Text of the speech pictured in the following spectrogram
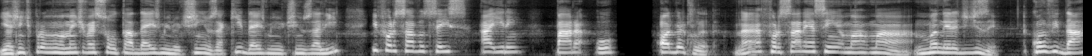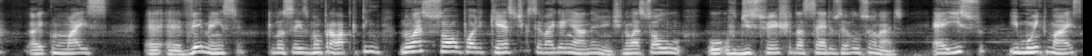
e a gente provavelmente vai soltar 10 minutinhos aqui, 10 minutinhos ali e forçar vocês a irem para o Oliver Club. Né? Forçarem, assim, uma, uma maneira de dizer. Convidar aí com mais é, é, veemência que vocês vão para lá, porque tem, não é só o podcast que você vai ganhar, né, gente? Não é só o, o, o desfecho da série Os Revolucionários. É isso e muito mais.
